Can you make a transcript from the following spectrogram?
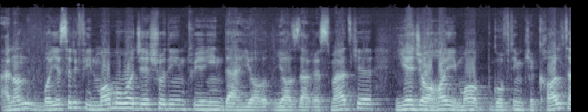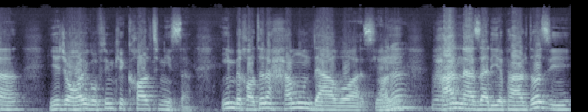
الان با یه سری فیلم ها مواجه شدیم توی این ده یا یازده قسمت که یه جاهایی ما گفتیم که کالتن یه جاهایی گفتیم که کالت نیستن. این به خاطر همون دعوا است. یعنی آره. هر نظریه پردازی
